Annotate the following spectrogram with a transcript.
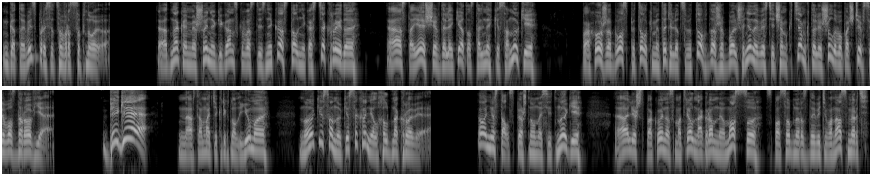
готовясь броситься в рассыпную. Однако мишенью гигантского слизняка стал не костяк рейда, а стоящий вдалеке от остальных кисануки. Похоже, босс питал к метателю цветов даже больше ненависти, чем к тем, кто лишил его почти всего здоровья. «Беги!» — на автомате крикнул Юма, но Кисануки сохранил хладнокровие. Он не стал спешно уносить ноги, а лишь спокойно смотрел на огромную массу, способную раздавить его насмерть,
